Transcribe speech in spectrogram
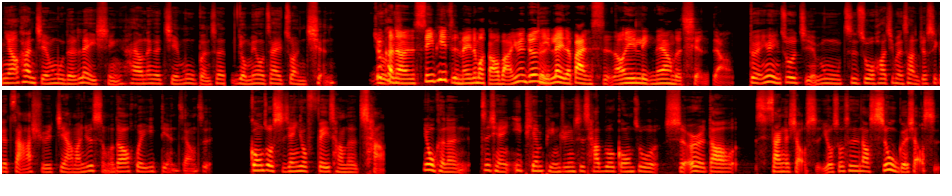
你要看节目的类型，还有那个节目本身有没有在赚钱，就可能 CP 值没那么高吧，因为就是你累得半死，然后你领那样的钱这样。对，因为你做节目制作的话，基本上你就是一个杂学家嘛，你就是什么都要会一点这样子。工作时间又非常的长，因为我可能之前一天平均是差不多工作十二到三个小时，有时候甚至到十五个小时，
